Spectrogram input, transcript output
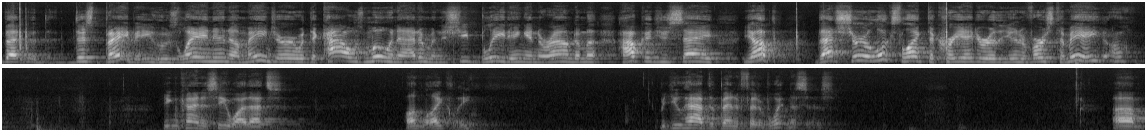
that this baby who's laying in a manger with the cows mooing at him and the sheep bleeding and around him, how could you say, yup, that sure looks like the creator of the universe to me. Oh. You can kind of see why that's unlikely. But you have the benefit of witnesses. Um,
